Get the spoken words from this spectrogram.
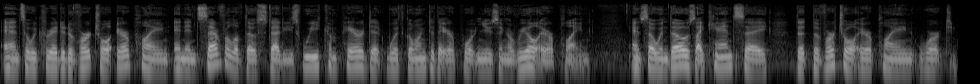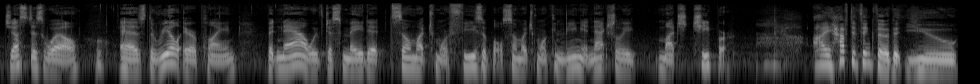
And so we created a virtual airplane, and in several of those studies, we compared it with going to the airport and using a real airplane. And so in those, I can say that the virtual airplane worked just as well as the real airplane. But now we've just made it so much more feasible, so much more convenient, and actually much cheaper. I have to think, though, that you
